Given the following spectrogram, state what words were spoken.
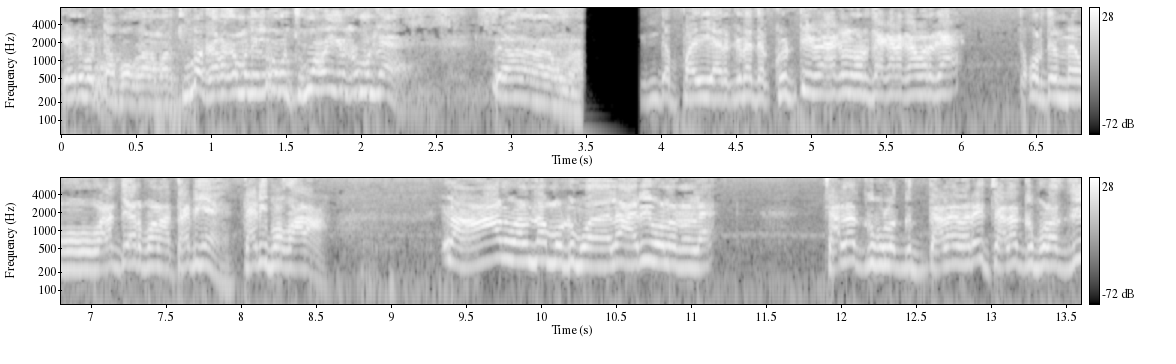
ஏற்பட்டா போகலாம் சும்மா கிடக்க முடியல சும்மாவே இருக்க முடியல. இந்த பையன் இருக்கிற இந்த குட்டி வேகல் ஒருத்தர் கிடக்க வருங்க ஒருத்தர் வளர்த்தியார் போலாம் தடியே தடி போகலாம் இல்லை ஆள் வளர்ந்தா மட்டும் போதால அறிவு வளரல சலக்கு புழக்கு தலைவரே சலக்கு புழக்கு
